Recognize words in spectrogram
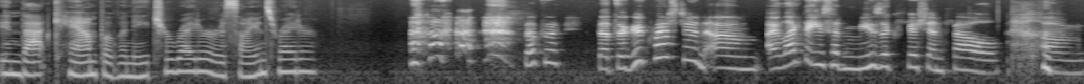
in that camp of a nature writer or a science writer? that's a that's a good question. Um, I like that you said music, fish, and fowl. Um,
